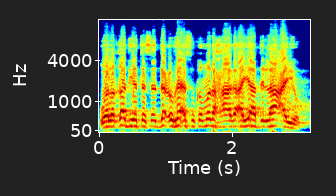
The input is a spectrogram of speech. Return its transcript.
walaqad yatasadacu ra'suka madaxaaga ayaa dilaacayo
